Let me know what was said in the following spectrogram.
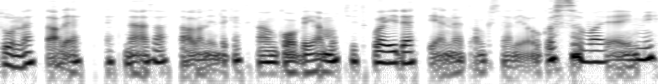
tunnetta oli, että, että nämä saattaa olla niitä, ketkä on kovia, mutta sitten kun ei itse tiennyt, että onko siellä joukossa vai ei, niin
